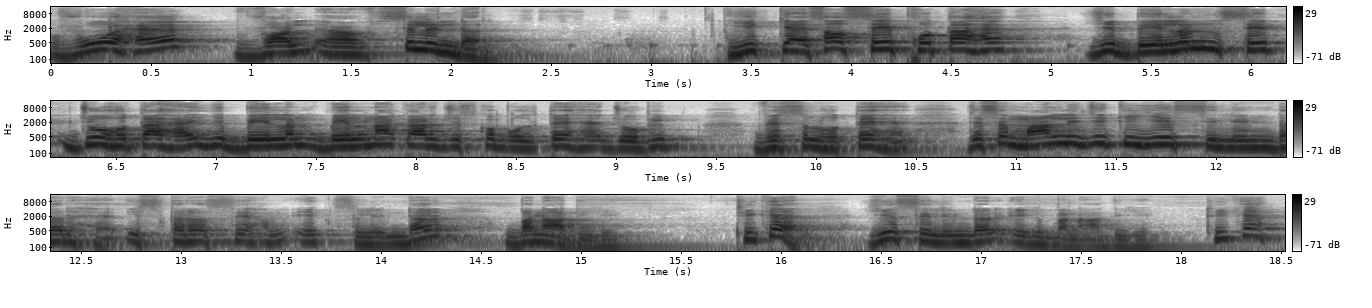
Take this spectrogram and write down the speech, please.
वो है सिलेंडर ये कैसा शेप होता है? ये बेलन शेप जो होता है, ये बेलन, बेलनाकार जिसको बोलते हैं, जो भी वेसल होते हैं। जैसे मान लीजिए कि ये सिलेंडर है इस तरह से हम एक सिलेंडर बना दिए। ठीक है? ये सिलेंडर एक बना दिए। ठीक है?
